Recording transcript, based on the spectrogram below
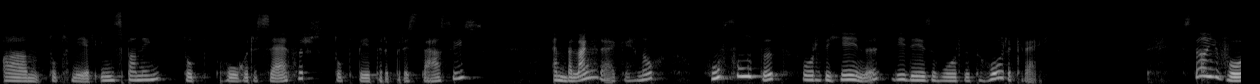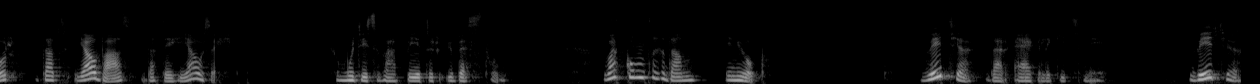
um, tot meer inspanning, tot hogere cijfers, tot betere prestaties? En belangrijker nog, hoe voelt het voor degene die deze woorden te horen krijgt? Stel je voor dat jouw baas dat tegen jou zegt. Je moet eens wat beter je best doen. Wat komt er dan in je op? Weet je daar eigenlijk iets mee? Weet je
